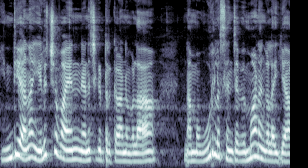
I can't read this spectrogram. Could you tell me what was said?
இந்தியானா எழுச்சவாயன்னு நினச்சிக்கிட்டு இருக்கானுவளா நம்ம ஊரில் செஞ்ச விமானங்கள் ஐயா.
